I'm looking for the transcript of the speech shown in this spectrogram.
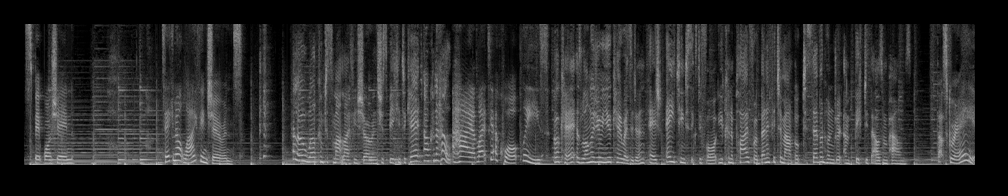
spit washing, taking out life insurance. Hello, welcome to Smart Life Insurance. You're speaking to Kate. How can I help? Hi, I'd like to get a quote, please. Okay, as long as you're a UK resident, aged 18 to 64, you can apply for a benefit amount up to £750,000. That's great.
